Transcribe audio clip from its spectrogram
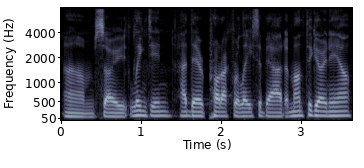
Um, so LinkedIn had their product release about a month ago now,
